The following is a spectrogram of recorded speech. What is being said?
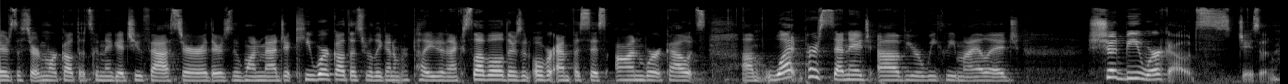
there's a certain workout that's going to get you faster. There's the one magic key workout that's really going to propel you to the next level. There's an overemphasis on workouts. Um, what percentage of your weekly mileage should be workouts, Jason?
